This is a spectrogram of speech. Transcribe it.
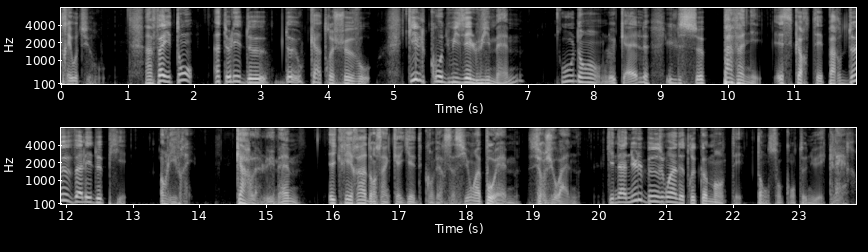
très haute sur roue. Un phaéton attelé de deux ou quatre chevaux, qu'il conduisait lui-même, ou dans lequel il se pavanait, escorté par deux valets de pied, en livrée. Karl lui-même écrira dans un cahier de conversation un poème sur Johann, qui n'a nul besoin d'être commenté, tant son contenu est clair.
